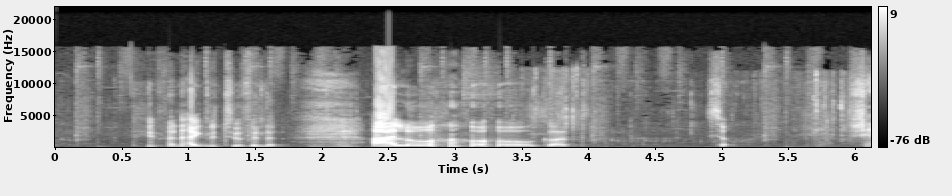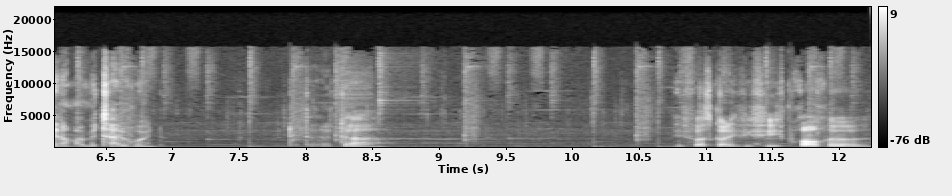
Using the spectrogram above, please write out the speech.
Wie meine eigene Tür finde. Hallo, oh Gott. So. Schnell nochmal Metall holen da. Ich weiß gar nicht, wie viel ich brauche.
